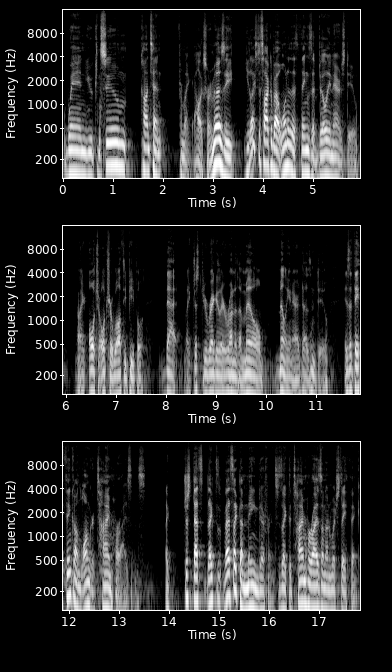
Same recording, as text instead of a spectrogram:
when you consume content from like Alex Hormozi, he likes to talk about one of the things that billionaires do, like ultra ultra wealthy people that like just your regular run of the mill millionaire doesn't do is that they think on longer time horizons. Like just that's like that's like the main difference is like the time horizon on which they think.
